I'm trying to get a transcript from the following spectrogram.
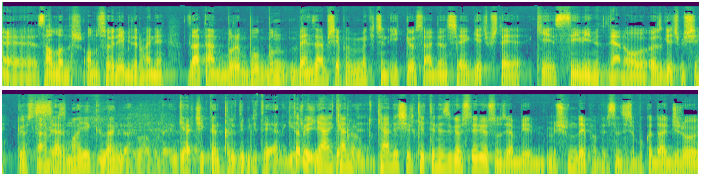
e, sallanır. Onu söyleyebilirim. Hani zaten bu, bu, bu benzer bir şey yapabilmek için ilk gösterdiğiniz şey geçmişteki CV'niz. Yani o özgeçmişi göstermeniz. Sermaye güven galiba burada. Yani gerçekten kredibilite yani. Tabii geçmişi, yani background. kendi, kendi şirketinizi gösteriyorsunuz. Yani bir, şunu da yapabilirsiniz. İşte bu kadar ciro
